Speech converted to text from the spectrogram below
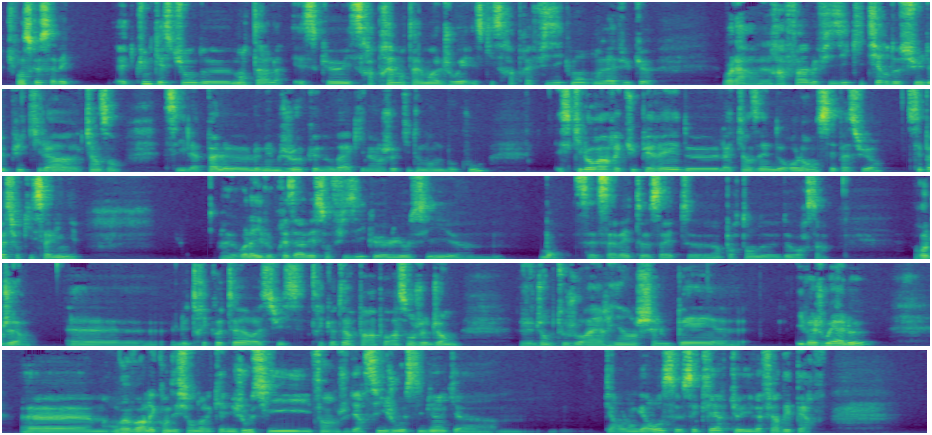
Je pense que ça va être qu'une question de mental. Est-ce qu'il sera prêt mentalement à le jouer? Est-ce qu'il sera prêt physiquement? On l'a vu que, voilà, Rafa, le physique, il tire dessus depuis qu'il a 15 euh, ans. Il n'a pas le, le, même jeu que Novak, il a un jeu qui demande beaucoup. Est-ce qu'il aura récupéré de la quinzaine de Roland? C'est pas sûr. C'est pas sûr qu'il s'aligne. Euh, voilà, il veut préserver son physique euh, lui aussi. Euh, bon, ça, va être, ça va être important de, voir ça. Roger, le tricoteur suisse, tricoteur par rapport à son jeu de jambes. Jeu de jambes toujours aérien, chaloupé. il va jouer à l'E. on va voir les conditions dans lesquelles il joue. Si, enfin, je veux dire, s'il joue aussi bien qu'à Roland Garros, c'est clair qu'il va faire des perfs.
